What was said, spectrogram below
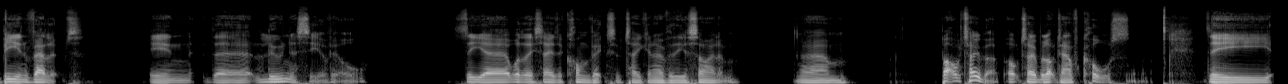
be enveloped in the lunacy of it all the uh, what do they say? The convicts have taken over the asylum. Um, but October, October lockdown. Of course, the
